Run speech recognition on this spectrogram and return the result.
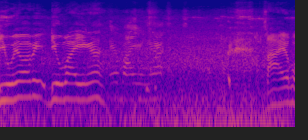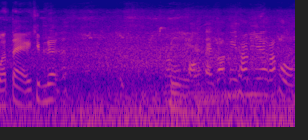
ดิวใช่ไหมพี่ดิวมาเองอะเอวไว้อย่างเงี้ยตายหัวแตกคลิปเนี้ย นี่ของแต่งก็มีเท่านี้นะครับผม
